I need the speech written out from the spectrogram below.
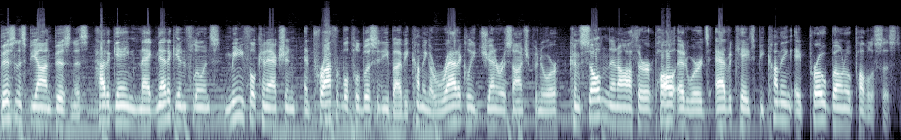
Business Beyond Business How to Gain Magnetic Influence, Meaningful Connection, and Profitable Publicity by Becoming a Radically Generous Entrepreneur, consultant and author Paul Edwards advocates becoming a pro bono publicist.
